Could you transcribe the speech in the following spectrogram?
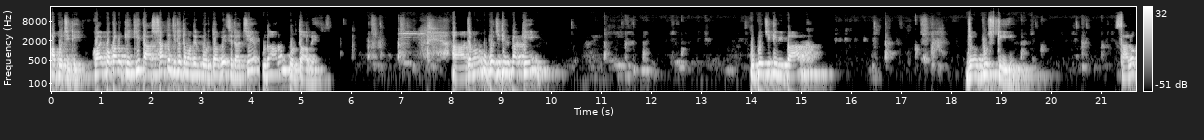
অপচিতি। কয় প্রকার ও কি কি? তার সাথে যেটা তোমাদের পড়তে হবে সেটা হচ্ছে উদাহরণ পড়তে হবে। যেমন উপচিতি বিপাক কি? উপচিতি বিপাক, যেমন পুষ্টি, সালোক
